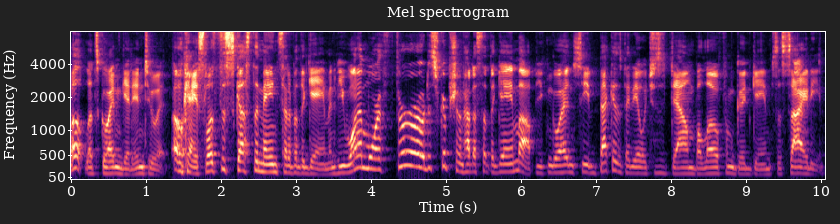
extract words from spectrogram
Well, let's go ahead and get into it. Okay, so let's discuss the main setup of the game. And if you want a more thorough description of how to set the game up, you can go ahead and see Becca's video, which is down below from Good Game Society.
